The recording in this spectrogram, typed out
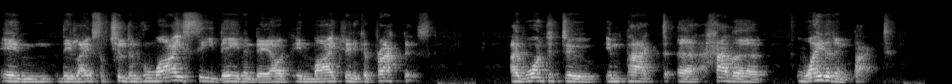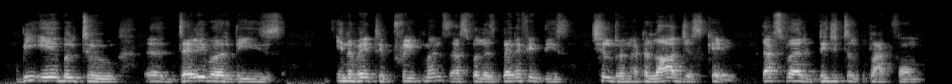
in the lives of children whom I see day in and day out in my clinical practice. I wanted to impact, uh, have a wider impact, be able to uh, deliver these innovative treatments as well as benefit these children at a larger scale. That's where digital platform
